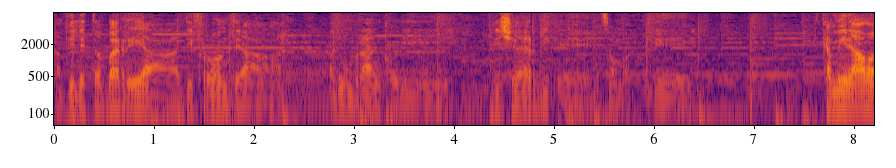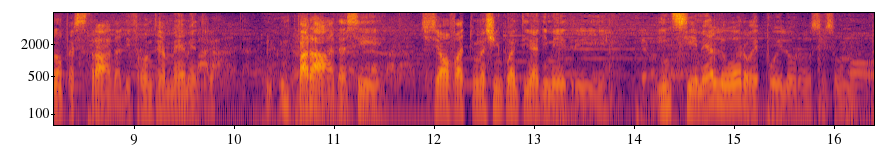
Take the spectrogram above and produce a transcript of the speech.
a Villetta Barrea di fronte a, ad un branco di, di cervi che, insomma, che camminavano per strada di fronte a me mentre in parata, sì. Ci siamo fatti una cinquantina di metri insieme a loro e poi loro si sono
